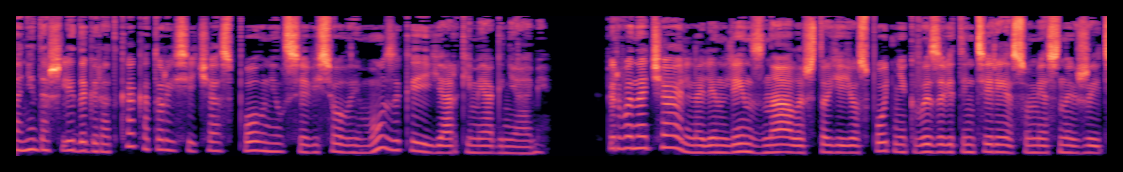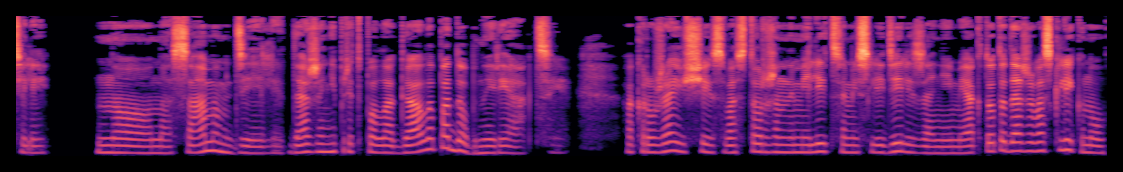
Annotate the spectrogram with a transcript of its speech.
они дошли до городка, который сейчас полнился веселой музыкой и яркими огнями. Первоначально Лин-Лин знала, что ее спутник вызовет интерес у местных жителей, но на самом деле даже не предполагала подобной реакции. Окружающие с восторженными лицами следили за ними, а кто-то даже воскликнул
